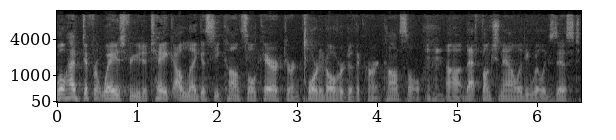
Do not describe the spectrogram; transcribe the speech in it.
we'll have different ways for you to take a legacy console character and port it over to the current console. Uh, that functionality will exist.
